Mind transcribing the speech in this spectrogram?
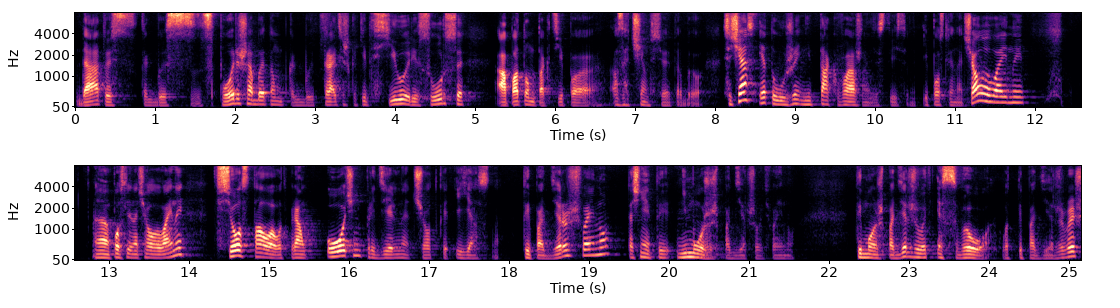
Да, то есть как бы споришь об этом, как бы тратишь какие-то силы, ресурсы, а потом так типа, а зачем все это было? Сейчас это уже не так важно действительно. И после начала войны, э, после начала войны все стало вот прям очень предельно четко и ясно. Ты поддерживаешь войну, точнее, ты не можешь поддерживать войну. Ты можешь поддерживать СВО. Вот ты поддерживаешь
